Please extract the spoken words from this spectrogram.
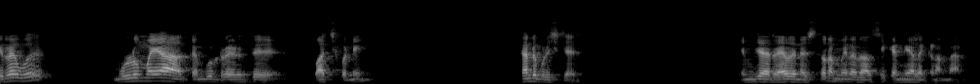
இரவு முழுமையாக கம்ப்யூட்டர் எடுத்து வாட்ச் பண்ணி கண்டுபிடிச்சிட்டாரு. எம்ஜிஆர் ரேவதி நட்சத்திரம் மீனராசி கன்னியா லக்னம் தான்.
